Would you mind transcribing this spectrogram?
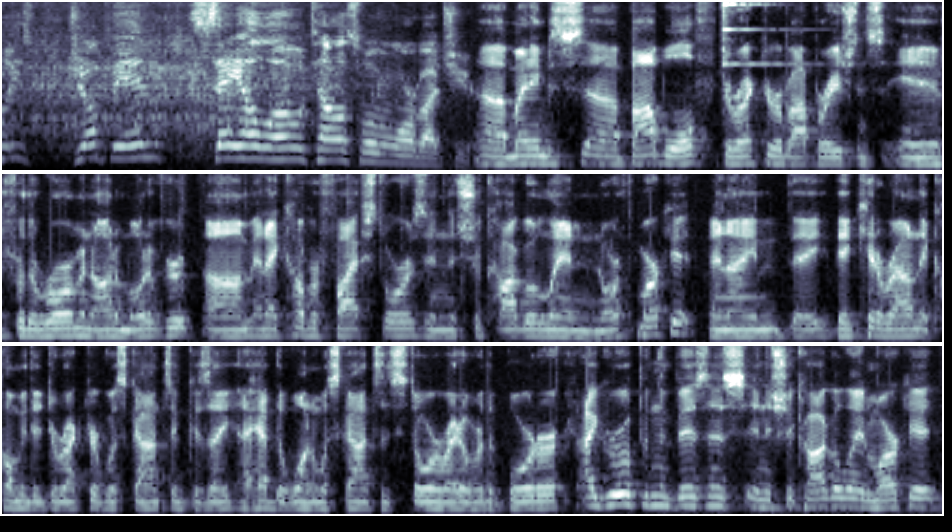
please jump in, say hello, tell us a little more about you. Uh, my name is uh, Bob Wolf, Director of Operations uh, for the Rohrman Automotive Group, um, and I cover five stores in the Chicagoland North Market. And I'm they they kid around, they call me the Director of Wisconsin because I, I have the one Wisconsin store right over the border. I grew up in the business in the Chicagoland market.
